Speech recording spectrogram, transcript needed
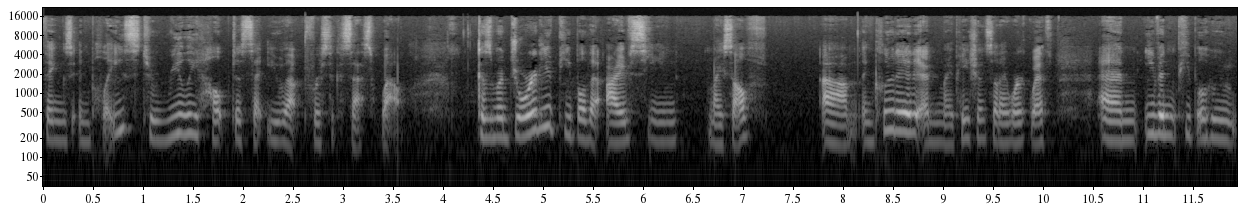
things in place to really help to set you up for success well. Because majority of people that I've seen myself um, included and my patients that I work with and even people who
